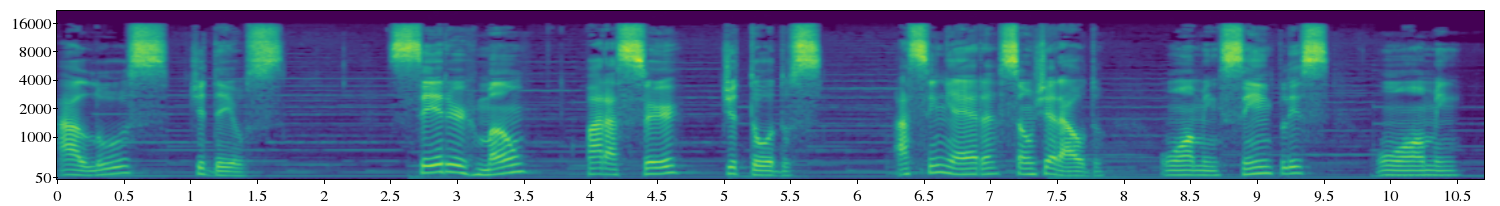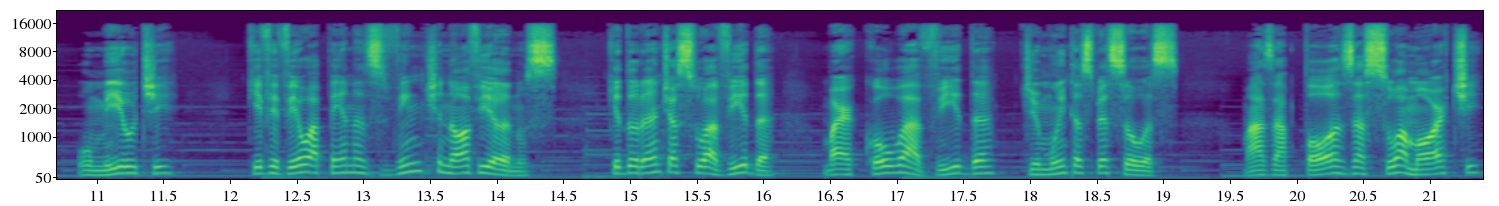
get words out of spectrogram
a luz de Deus. Ser irmão para ser de todos. Assim era São Geraldo, um homem simples, um homem humilde, que viveu apenas 29 anos, que durante a sua vida marcou a vida de muitas pessoas, mas após a sua morte,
